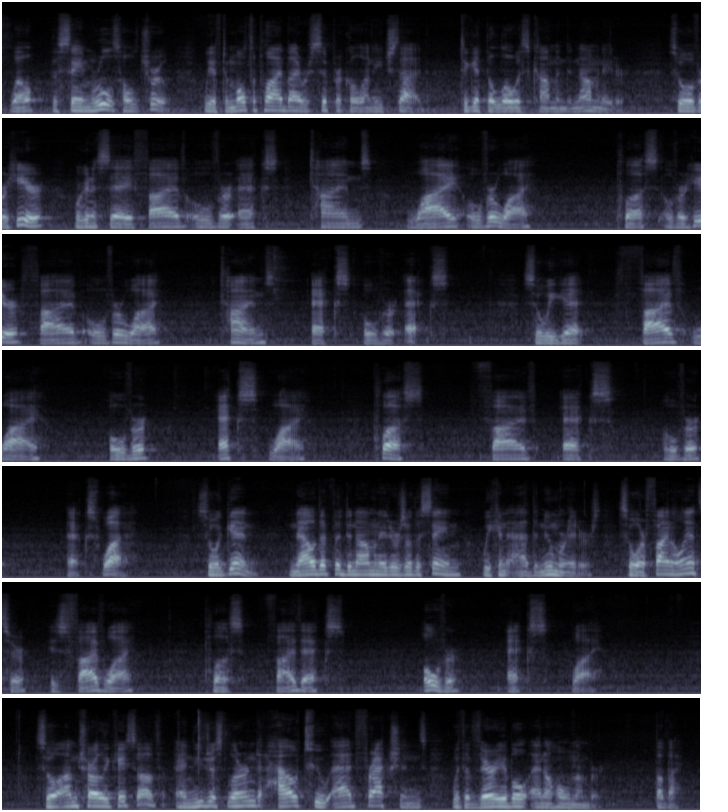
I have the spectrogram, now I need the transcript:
Well, the same rules hold true. We have to multiply by reciprocal on each side to get the lowest common denominator. So over here, we're going to say 5 over x times y over y plus over here 5 over y times x over x. So we get 5y over xy plus 5x over xy. So again, now that the denominators are the same, we can add the numerators. So our final answer is 5y plus 5x over xy. So I'm Charlie Kasov, and you just learned how to add fractions with a variable and a whole number. Bye-bye.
